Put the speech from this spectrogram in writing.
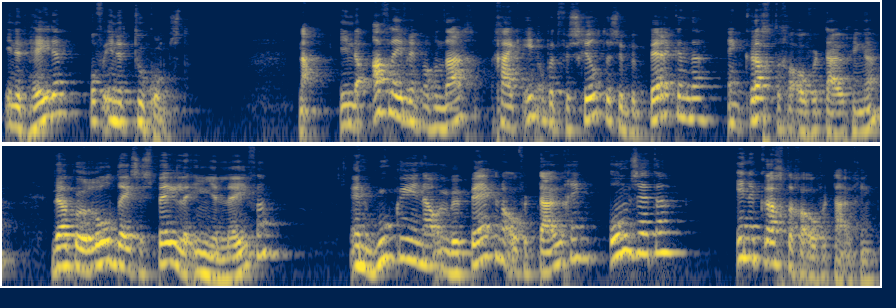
in het heden of in de toekomst. Nou, in de aflevering van vandaag ga ik in op het verschil tussen beperkende en krachtige overtuigingen, welke rol deze spelen in je leven en hoe kun je nou een beperkende overtuiging omzetten in een krachtige overtuiging.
